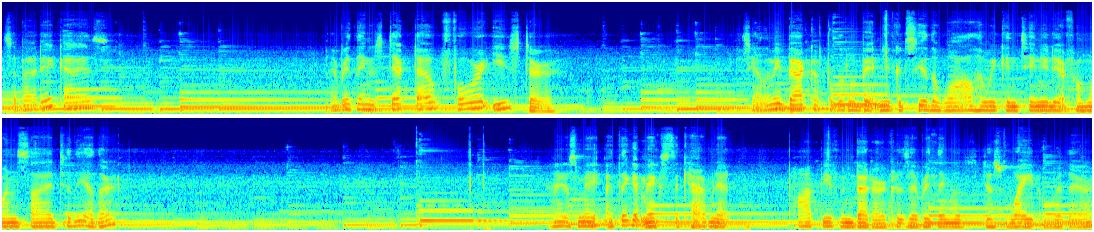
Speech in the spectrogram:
that's about it, guys. Everything's decked out for Easter. So yeah, let me back up a little bit and you could see the wall, how we continued it from one side to the other. I just make, I think it makes the cabinet pop even better because everything was just white over there.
